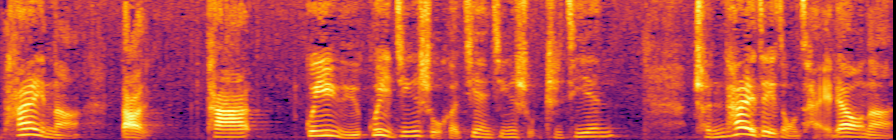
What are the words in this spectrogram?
钛呢，到它归于贵金属和贱金属之间。纯钛这种材料呢，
